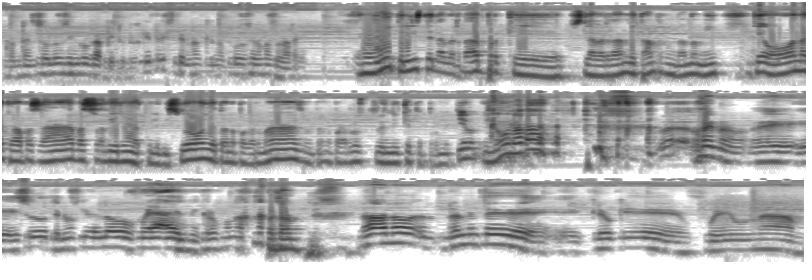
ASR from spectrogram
con tan solo cinco capítulos. Qué triste, ¿no? Que no pudo ser más larga. Muy triste, la verdad, porque pues, la verdad me estaban preguntando a mí, ¿qué onda? ¿Qué va a pasar? ¿Vas a salir en la televisión? ¿Ya te van a pagar más? ¿Ya te van a pagar los 3 mil que te prometieron? Y no, nada. Bueno, eh, eso tenemos que verlo fuera del micrófono. Perdón. No, no, realmente eh, creo que fue una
